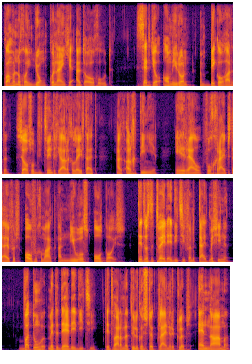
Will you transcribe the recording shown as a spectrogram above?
kwam er nog een jong konijntje uit de hoge hoed. Sergio Almiron, een bikkelharde, zelfs op die 20-jarige leeftijd, uit Argentinië. In ruil voor grijpstuivers overgemaakt aan Newell's Old Boys. Dit was de tweede editie van de Tijdmachine. Wat doen we met de derde editie? Dit waren natuurlijk een stuk kleinere clubs en namen,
